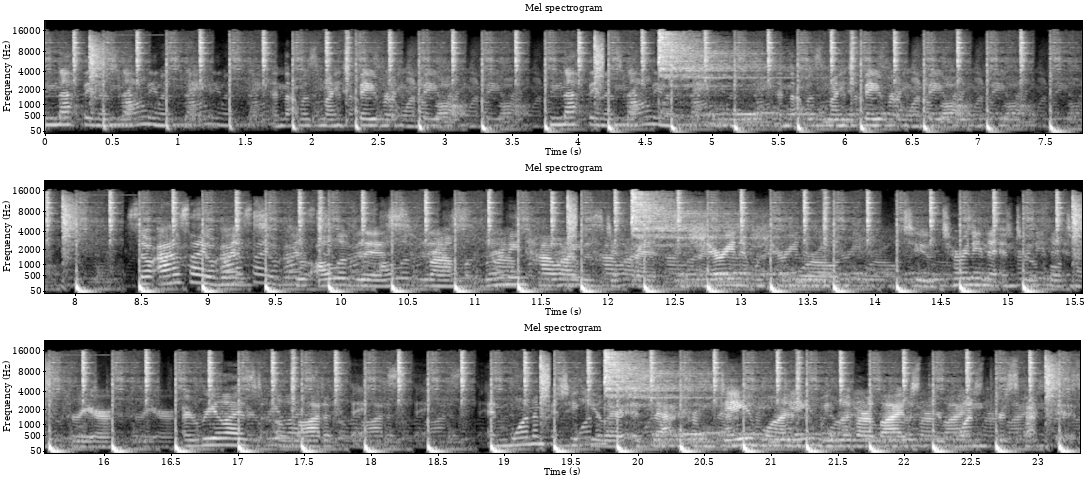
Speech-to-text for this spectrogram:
Nothing is wrong with me. And that was my favorite one of all. Nothing is wrong with me. And that was my favorite one of all. So as I went through all of this, from learning how I was different and sharing it with the world, to turning it into a full-time career, I realized a lot of things. And one in particular is that from day one, we live our lives through one perspective,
